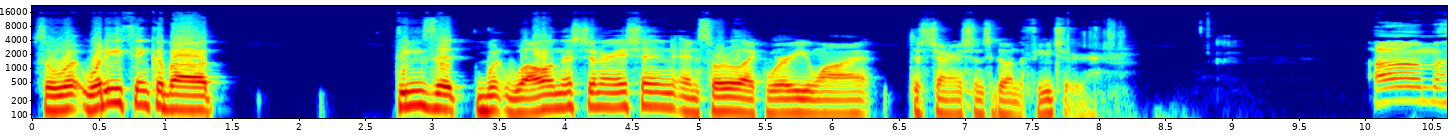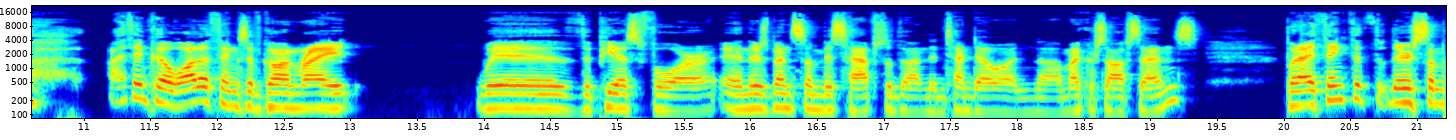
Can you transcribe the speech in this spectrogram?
so what what do you think about things that went well in this generation, and sort of like where you want this generation to go in the future? Um, I think a lot of things have gone right with the PS4, and there's been some mishaps with the Nintendo and uh, Microsoft's ends. But I think that there's some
